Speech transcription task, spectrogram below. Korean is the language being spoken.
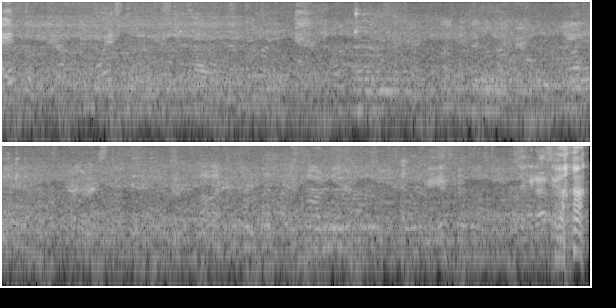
maestro. Gracias.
